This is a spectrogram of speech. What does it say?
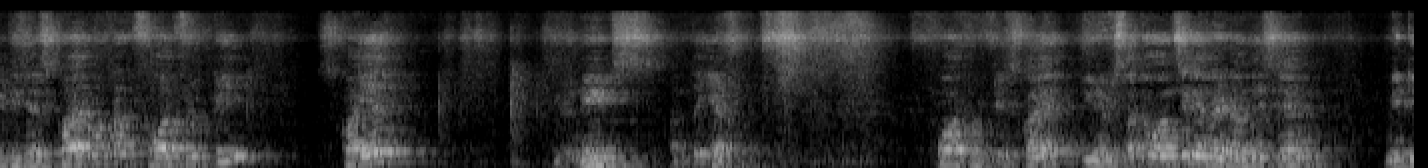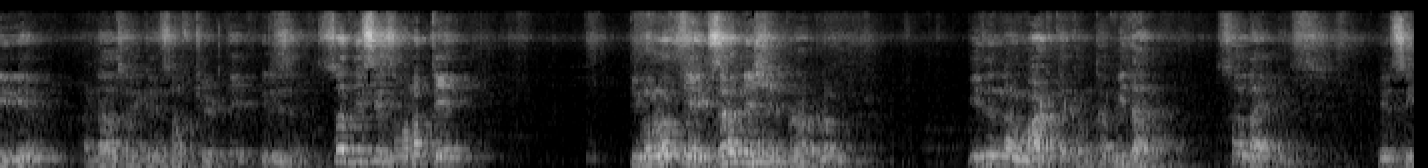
it is a square root of four fifty square units ಅಂತ ಹೇಳ್ಬೋದು ಫೋರ್ ಫಿಫ್ಟಿ ಸ್ಕ್ವಯರ್ ಯೂನಿಟ್ಸ್ ಅಥವಾ once again write on the same material and also we can substitute the result. So this is one of the in one of the examination problem ಇದನ್ನ ಮಾಡ್ತಕ್ಕಂಥ ವಿಧಾನ so like this you see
